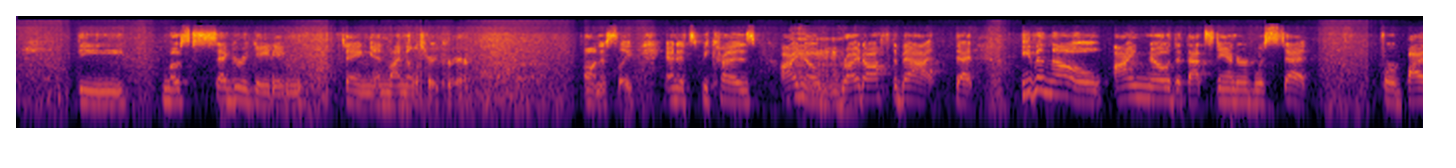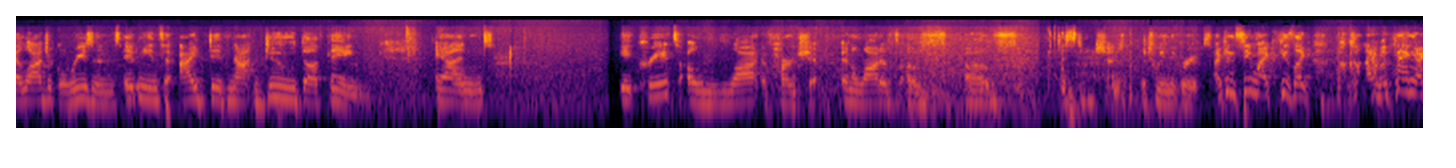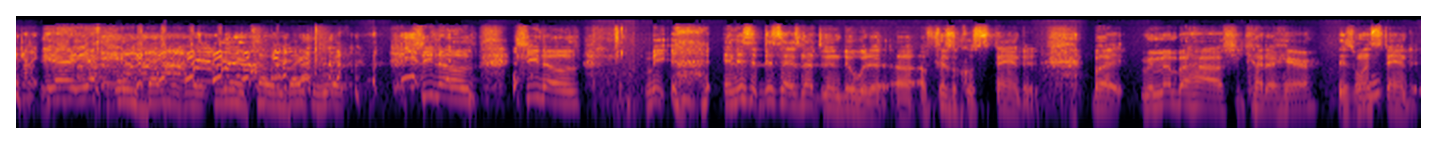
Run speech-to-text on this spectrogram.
the most segregating thing in my military career. Honestly. And it's because I know right off the bat that even though I know that that standard was set for biological reasons, it means that I did not do the thing. And it creates a lot of hardship and a lot of of, of distinction between the groups. I can see Mike. He's like, oh, God, I have a thing. I gotta. Yeah, yeah. Really biting his lip. Really telling bites his lip. she knows. She knows. Me, and this this has nothing to do with a, a, a physical standard, but remember how she cut her hair? is one mm-hmm. standard,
